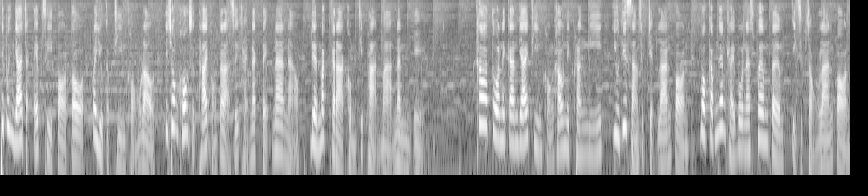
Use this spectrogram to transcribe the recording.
ที่เพิ่งย้ายจาก FC ปอร์โตมาอยู่กับทีมของเราในช่วงโค้งสุดท้ายของตลาดซื้อขายนักเตะหน้าหนาว เดือนมกราคมที่ผ่านมานั่นเอง ค่าตัวในการย้ายทีมของเขาในครั้งนี้อยู่ที่ 37 ล้านปอนด์ บวกกับเงื่อนไขโบนัสเพิ่มเติมอีก 12 ล้านปอนด์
